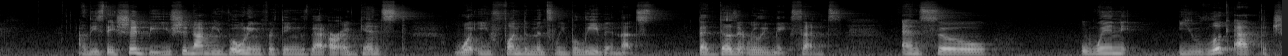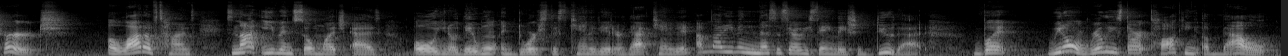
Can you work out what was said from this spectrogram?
At least they should be. You should not be voting for things that are against what you fundamentally believe in. That's that doesn't really make sense. And so when you look at the church, a lot of times it's not even so much as oh, you know, they won't endorse this candidate or that candidate. I'm not even necessarily saying they should do that. But we don't really start talking about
